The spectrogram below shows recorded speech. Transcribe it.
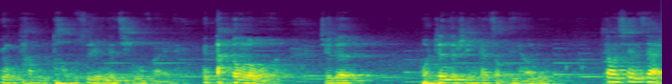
用他们投资人的情怀 打动了我，觉得我真的是应该走这条路。到现在，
